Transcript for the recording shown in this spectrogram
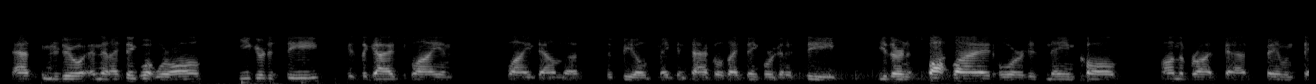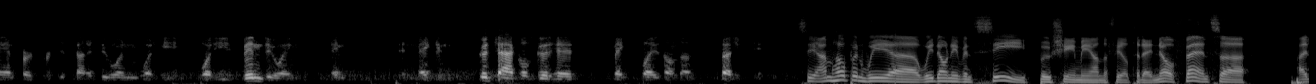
asked him to do. And then I think what we're all eager to see is the guys flying flying down the, the field, making tackles. I think we're going to see either in a spotlight or his name called on the broadcast, Phalen Sanford for just kind of doing what he what he's been doing and making good tackles, good hits, making plays on the special teams. See, I'm hoping we uh, we don't even see Buschini on the field today. No offense, uh, I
